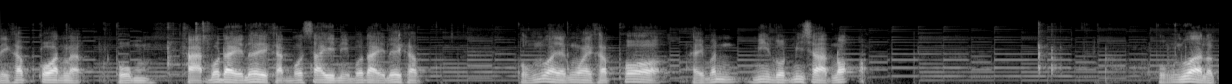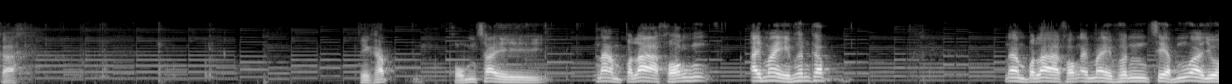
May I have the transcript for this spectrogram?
นี่ครับก่อนละผมขาดบ่ได้เลยขาดบ่ใส่นี่บ่ได้เลยครับผงนัวอย่างน้อยครับพ่อให้มันมีรสมีชาติเนาะ งนัวแล้วก็นี่ครับ ผมใช้น้ำปลาของไอ้ไม้เพิ่นครับ น้ำปลาของไอ้ไม้เพิ่นเสียบนัวอยู่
